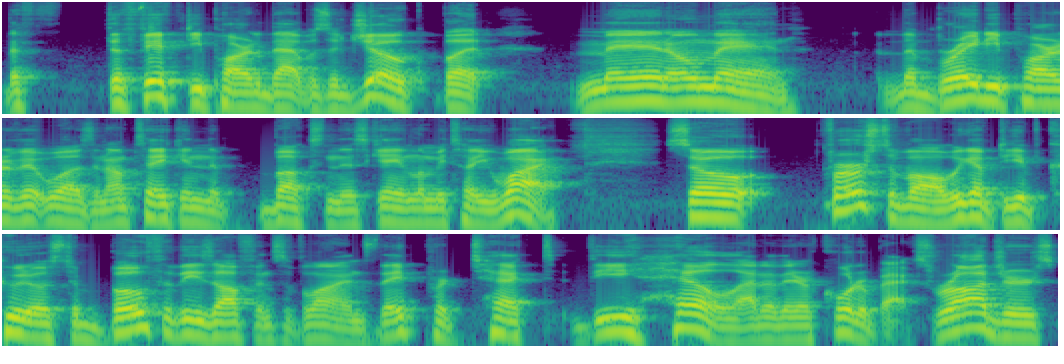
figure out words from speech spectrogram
the the 50 part of that was a joke, but man, oh man, the Brady part of it was, and I'm taking the Bucks in this game. Let me tell you why. So, first of all, we have to give kudos to both of these offensive lines. They protect the hell out of their quarterbacks. Rodgers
